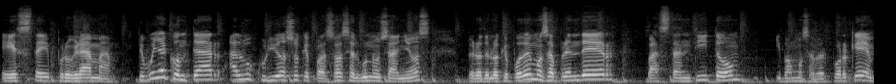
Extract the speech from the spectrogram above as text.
este programa. Te voy a contar algo curioso que pasó hace algunos años, pero de lo que podemos aprender bastantito y vamos a ver por qué.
